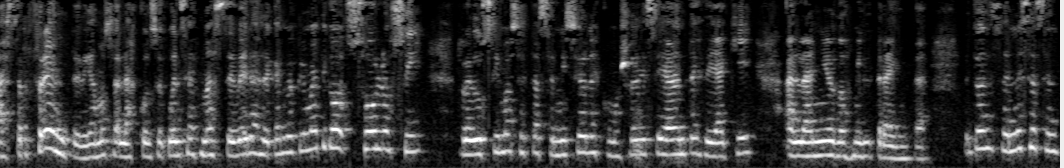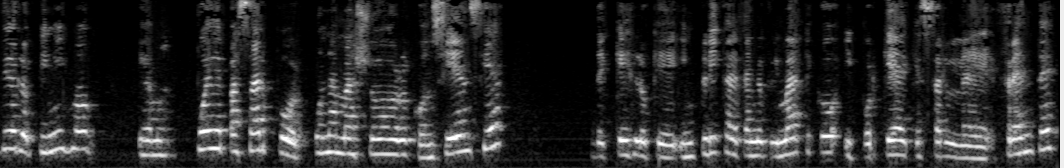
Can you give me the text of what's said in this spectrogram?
hacer frente, digamos, a las consecuencias más severas del cambio climático, solo si reducimos estas emisiones, como yo decía antes, de aquí al año 2030. Entonces, en ese sentido, el optimismo, digamos, puede pasar por una mayor conciencia, de qué es lo que implica el cambio climático y por qué hay que hacerle frente,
